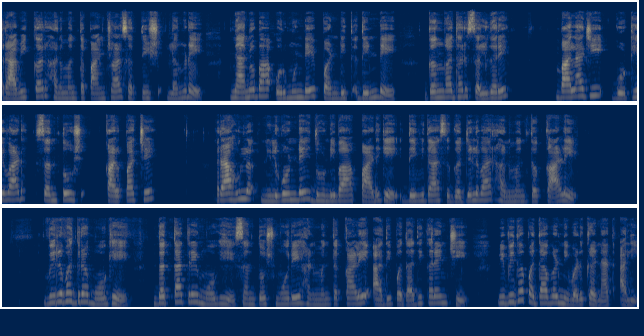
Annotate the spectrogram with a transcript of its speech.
रावीकर हनुमंत पांचाळ सतीश लंगडे ज्ञानोबा उरमुंडे पंडित दिंडे गंगाधर सलगरे बालाजी गोठेवाड संतोष काळपाचे राहुल निलगोंडे धोंडीबा पाडगे देविदास गज्जलवार हनुमंत काळे वीरभद्र मोघे दत्तात्रय मोघे संतोष मोरे हनुमंत काळे आदी पदाधिकाऱ्यांची विविध पदावर निवड करण्यात आली.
